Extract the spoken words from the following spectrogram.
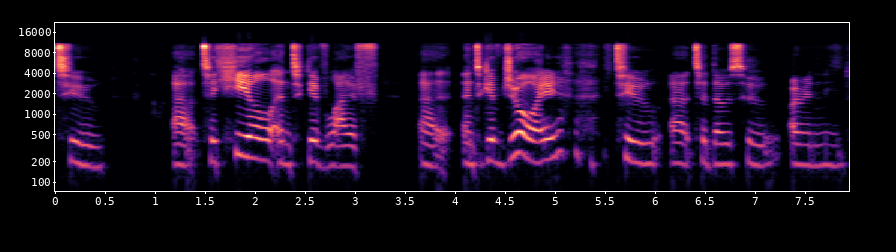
to uh to heal and to give life uh, and to give joy to uh, to those who are in need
